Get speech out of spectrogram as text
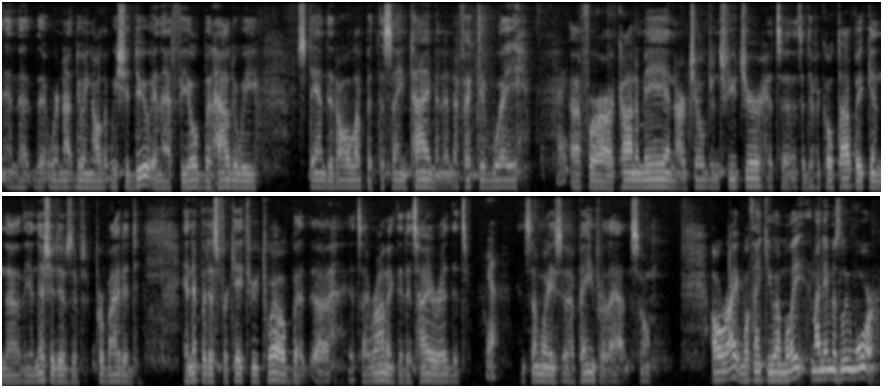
and that, that we're not doing all that we should do in that field. But how do we stand it all up at the same time in an effective way right. uh, for our economy and our children's future? It's a it's a difficult topic, and uh, the initiatives have provided an impetus for K through 12. But uh, it's ironic that it's higher ed that's yeah. in some ways uh, paying for that. So. All right. Well, thank you, Emily. My name is Lou Moore,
